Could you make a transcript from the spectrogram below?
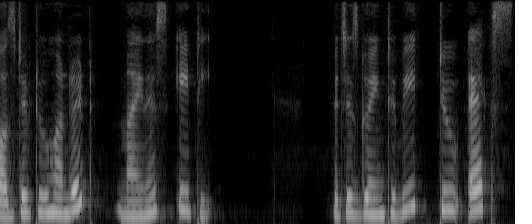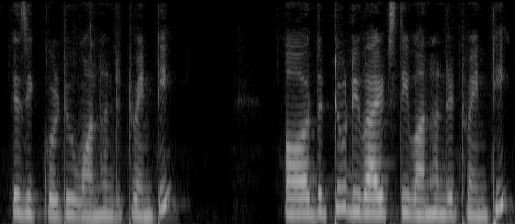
positive 200 minus 80 which is going to be 2x is equal to 120 or the 2 divides the 120.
